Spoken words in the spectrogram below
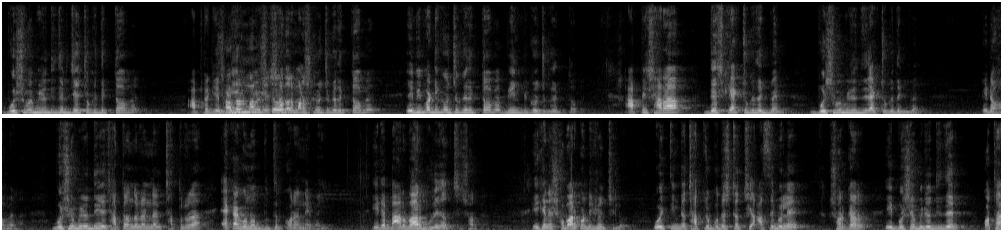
বৈষম্য বিরোধীদের যে চোখে দেখতে হবে আপনাকে সাধারণ BNP মানুষকেও- সাধারণ মানুষকেও চোখে দেখতে হবে এবি পার্টিকেও চোখে দেখতে হবে বিএনপিকেও চোখে দেখতে হবে। আপনি সারা দেশকে এক চোখে দেখবেন বৈষম্য বিরোধীদের এক চোখে দেখবেন এটা হবে না। বৈষম্য বিরোধী ছাত্র আন্দোলনের ছাত্ররা একা গণ অভ্যুত্থান করেন ভাই। এটা বারবার ভুলে যাচ্ছে সরকার। এখানে সবার কন্ডিশন ছিল। ওই তিনটা ছাত্র উপদেষ্টা আছে বলে সরকার এই বৈষম্য বিরোধীদের কথা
